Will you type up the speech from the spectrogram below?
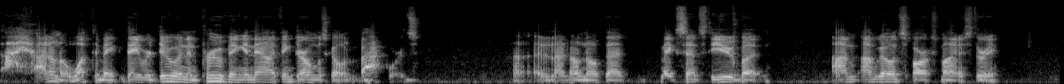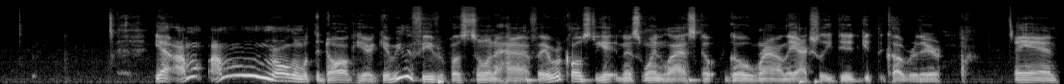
I, I don't know what to make. They were doing improving, and now I think they're almost going backwards. Uh, and I don't know if that makes sense to you, but I'm I'm going Sparks minus three. Yeah, I'm I'm rolling with the dog here. Give me the Fever plus two and a half. They were close to getting this win last go, go round. They actually did get the cover there, and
